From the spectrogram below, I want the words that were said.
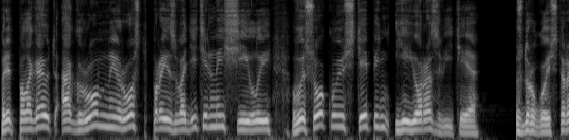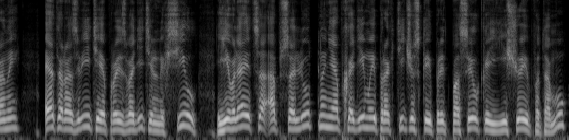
предполагают огромный рост производительной силы, высокую степень ее развития. С другой стороны, это развитие производительных сил является абсолютно необходимой практической предпосылкой еще и потому,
